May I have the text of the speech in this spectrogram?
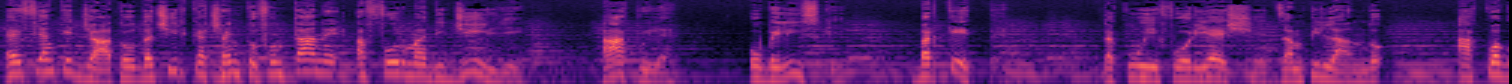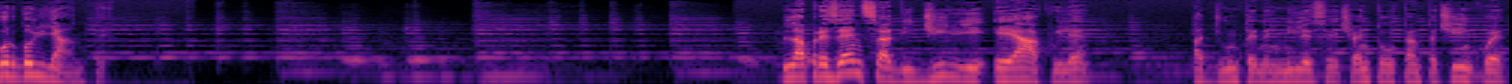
È fiancheggiato da circa 100 fontane a forma di gigli, aquile, obelischi, barchette, da cui fuoriesce, zampillando, acqua gorgogliante. La presenza di gigli e aquile, aggiunte nel 1685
